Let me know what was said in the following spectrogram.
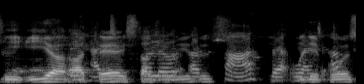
que ia até Estados Unidos e depois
